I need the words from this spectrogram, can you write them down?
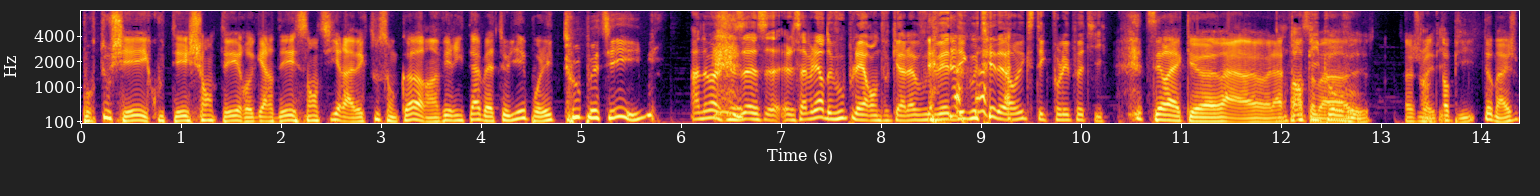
pour toucher, écouter, chanter, regarder, sentir avec tout son corps un véritable atelier pour les tout petits. Ah dommage, ça, ça- ça avait l'air de vous plaire en tout cas. Là, vous devez être dégoûté d'avoir vu que c'était que pour les petits. C'est vrai que euh, voilà, euh, la Tant fin, ça pis va, pour vous. euh, ça, Tant pis. tant pis, dommage.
